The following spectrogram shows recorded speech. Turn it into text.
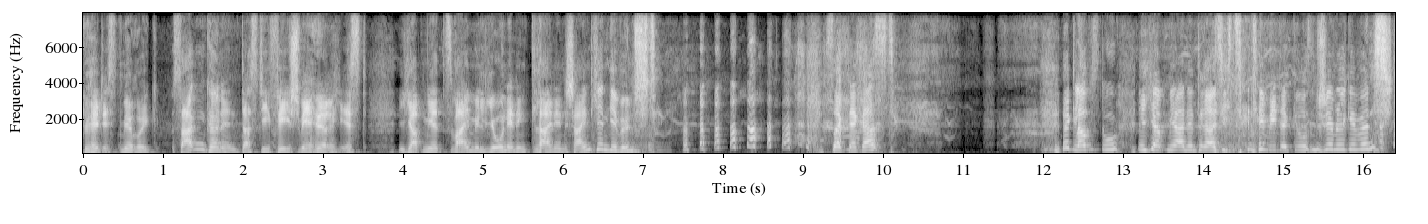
du hättest mir ruhig sagen können, dass die Fee schwerhörig ist. Ich habe mir zwei Millionen in kleinen Scheinchen gewünscht. Sagt der Gast. Glaubst du, ich habe mir einen 30 Zentimeter großen Schimmel gewünscht?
